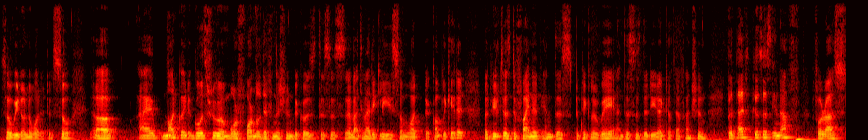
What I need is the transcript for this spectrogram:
So we don't know what it is. So uh, I'm not going to go through a more formal definition because this is uh, mathematically somewhat uh, complicated, but we'll just define it in this particular way, and this is the Dirac delta function. But that gives us enough for us,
